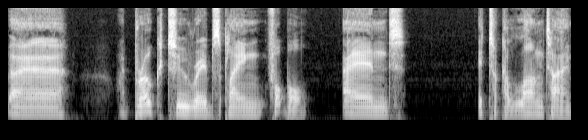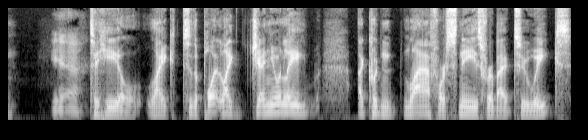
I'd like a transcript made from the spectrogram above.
Uh, I broke two ribs playing football, and it took a long time. Yeah. To heal, like to the point, like genuinely, I couldn't laugh or sneeze for about two weeks.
